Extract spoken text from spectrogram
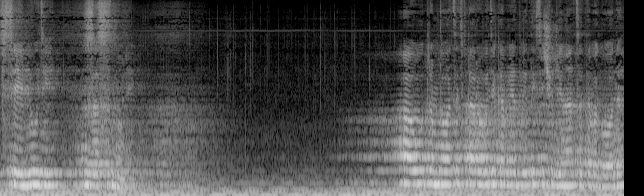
все люди заснули. А утром 22 декабря 2012 года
